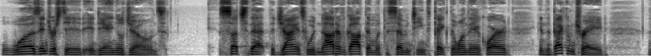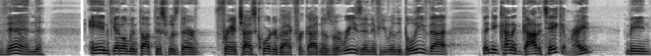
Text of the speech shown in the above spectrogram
was interested in Daniel Jones, such that the Giants would not have got them with the 17th pick, the one they acquired in the Beckham trade, then and Gettleman thought this was their franchise quarterback for God knows what reason. If you really believe that, then you kind of got to take him, right? I mean,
